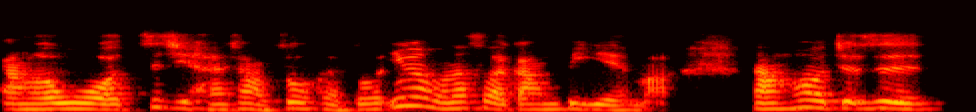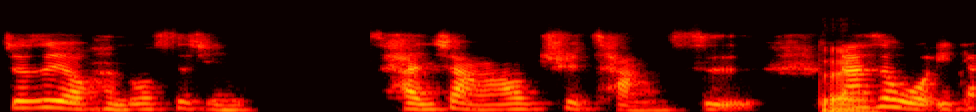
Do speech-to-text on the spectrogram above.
反而我自己很想做很多，因为我那时候刚毕业嘛，然后就是就是有很多事情。很想要去尝试，但是我一旦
